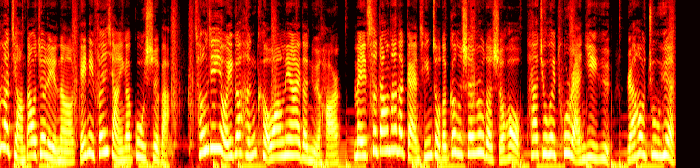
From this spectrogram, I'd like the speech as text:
那么讲到这里呢，给你分享一个故事吧。曾经有一个很渴望恋爱的女孩，每次当她的感情走得更深入的时候，她就会突然抑郁，然后住院。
